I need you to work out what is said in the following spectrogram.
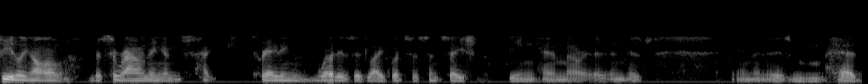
feeling all the surrounding and like, creating what is it like? What's the sensation of being him or in his in his head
